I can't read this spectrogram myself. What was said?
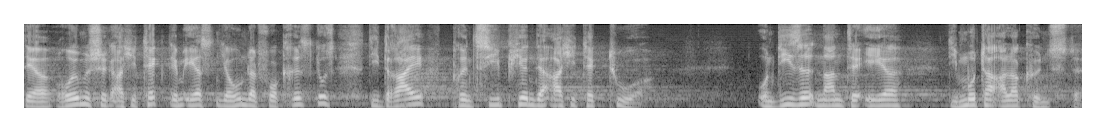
der römische Architekt im ersten Jahrhundert vor Christus, die drei Prinzipien der Architektur. Und diese nannte er die Mutter aller Künste.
